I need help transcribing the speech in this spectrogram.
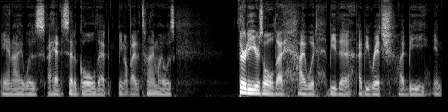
and i was i had to set a goal that you know by the time i was 30 years old, I, I would be the, I'd be rich. I'd be in,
